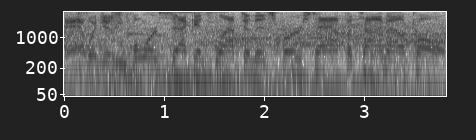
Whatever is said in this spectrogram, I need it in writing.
And with just four seconds left in this first half, a timeout call.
